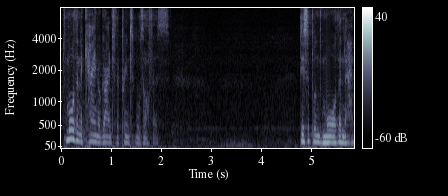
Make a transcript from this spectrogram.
it's more than a cane or going to the principal's office. Discipline's more than that.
